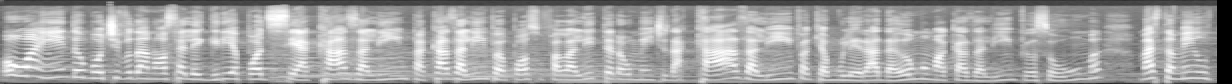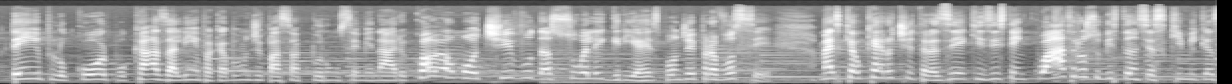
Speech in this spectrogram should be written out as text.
Ou ainda o motivo da nossa alegria pode ser a casa limpa. Casa limpa, eu posso falar literalmente da casa limpa, que a mulherada ama uma casa limpa, eu sou uma. Mas também o templo, o corpo, casa limpa. Acabamos de passar por um seminário. Qual é o motivo da sua alegria? Responde aí para você. Mas que eu quero te trazer é que existem quatro substâncias químicas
